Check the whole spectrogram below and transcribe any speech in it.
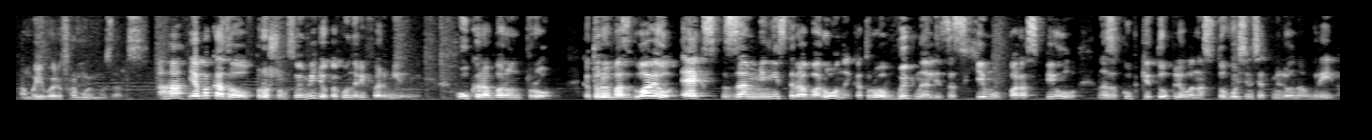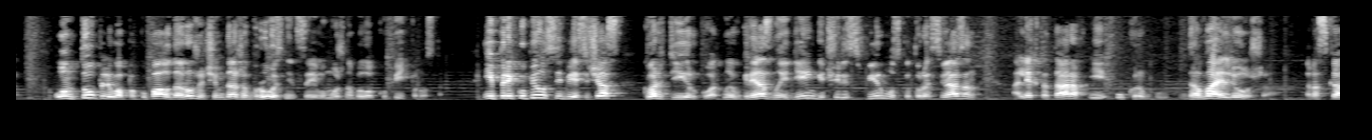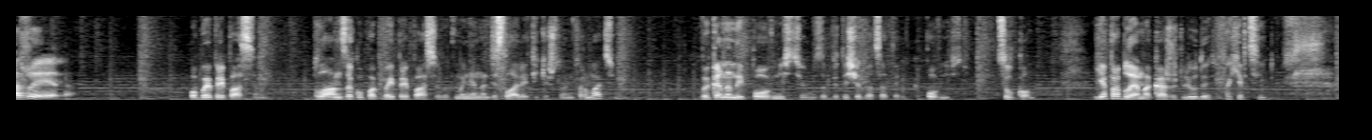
а ми його реформуємо зараз. Ага, я показывал в прошлом своем видео, как он реформирует. Укроборонпром, который возглавил экс-замминистра обороны, которого выгнали за схему по распилу на закупке топлива на 180 миллионов гривен. Он топливо покупал дороже, чем даже в рознице его можно было купить просто. И прикупил себе сейчас квартирку, отмыв грязные деньги через фирму, с которой связан Олег Татаров и Укрбуд. Давай, Леша, расскажи это. По боєприпасам. План закупок боєприпасів, от мені надіслали тільки що інформацію, виконаний повністю за 2020 рік. Повністю. Цілком. Є проблема, кажуть люди, фахівці.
